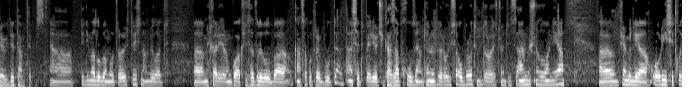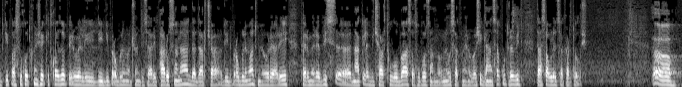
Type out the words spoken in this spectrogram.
შევიდეთ ამ თემის. აა დიდი მადლობა მოწვევისთვის, ნამდვილად მიხარია რომ გვაქვს შესაძლებლობა განსაკუთრებულ ასეთ პერიოდში გაზაფხულზე ამ თემებზე რო ვისაუბროთ, იმიტომ რომ ეს ჩვენთვის ძალიან მნიშვნელოვანია. აა შემიძლია ორი სიტყვით გიპასუხო თქვენ შეკითხვაზე. პირველი დიდი პრობლემა ჩვენთვის არის ფაროსანა და დარჩა დიდი პრობლემად. მეორე არის ფერმერების ნაკლები ჩართულობა სასოფლო სამეურნეო საქმიანობაში, განსაკუთრებით დასავლეთ საქართველოში. აა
